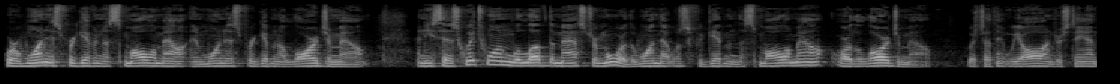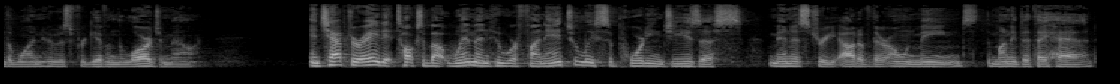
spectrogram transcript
where one is forgiven a small amount and one is forgiven a large amount. And he says, Which one will love the master more, the one that was forgiven the small amount or the large amount? Which I think we all understand the one who was forgiven the large amount. In chapter 8, it talks about women who were financially supporting Jesus' ministry out of their own means, the money that they had.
